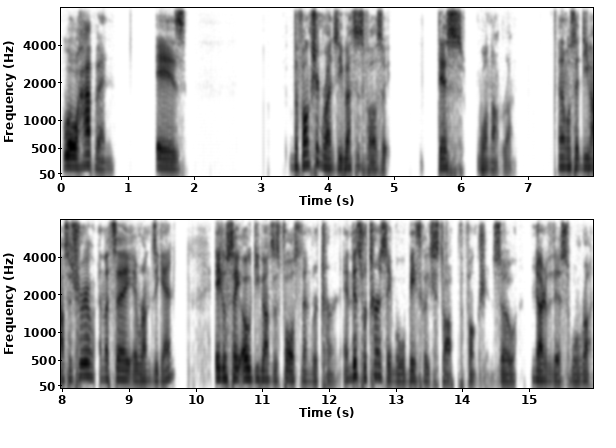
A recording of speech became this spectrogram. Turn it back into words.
what will happen is the function runs debounce is false, so this will not run. And then we'll set debounce is true, and let's say it runs again it'll say, oh, debounce is false, then return. And this return statement will basically stop the function, so none of this will run.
